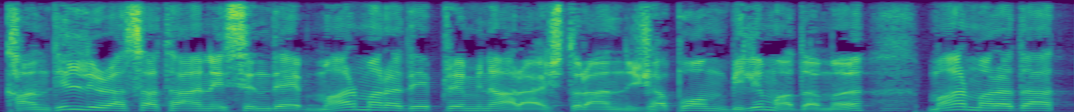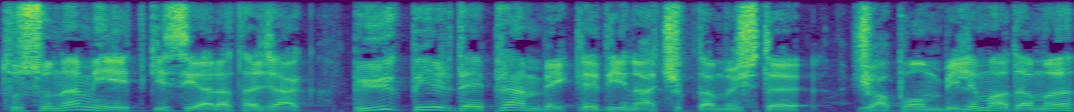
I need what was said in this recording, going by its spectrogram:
Kandilli Rasathanesi'nde Marmara depremini araştıran Japon bilim adamı Marmara'da tsunami etkisi yaratacak büyük bir deprem beklediğini açıklamıştı. Japon bilim adamı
